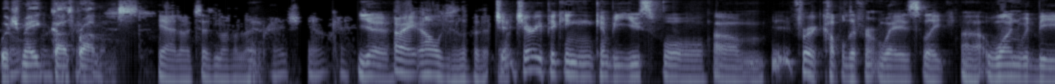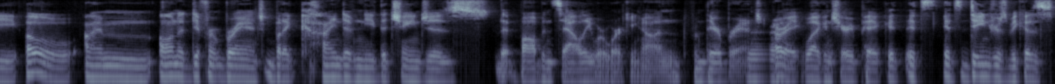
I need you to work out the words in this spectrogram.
which oh, may cause problems. Yeah, no, it says not on that yeah. branch. Yeah, okay. Yeah. All right, I'll just live with it. Ch- cherry picking can be useful um, for a couple different ways. Like uh, one would be, oh, I'm on a different branch, but I kind of need the changes that Bob and Sally were working on from their branch. Right. All right, well, I can cherry pick. It, it's it's dangerous because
